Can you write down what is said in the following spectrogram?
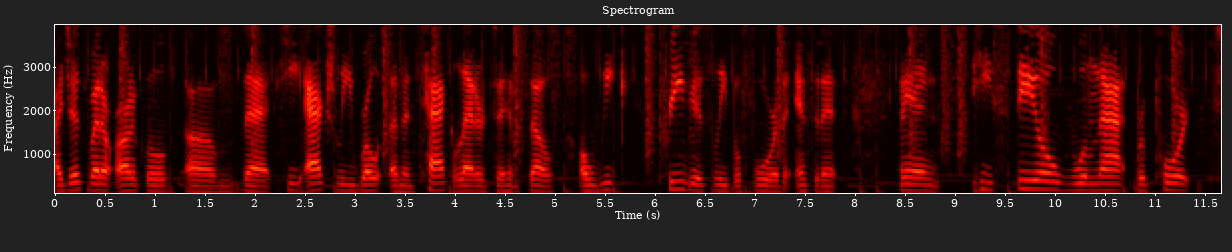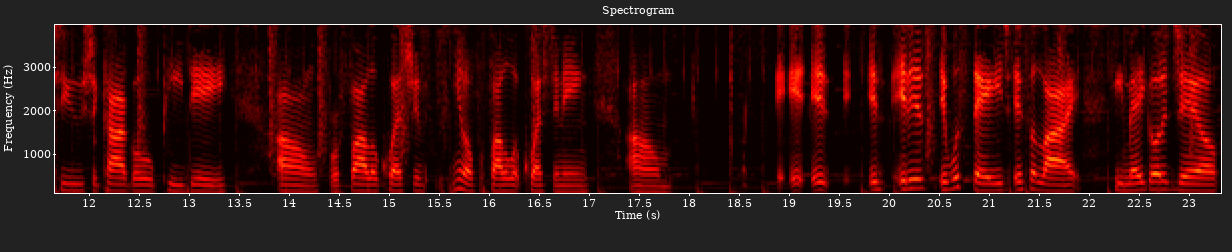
I just read an article um, that he actually wrote an attack letter to himself a week previously before the incidents, and he still will not report to Chicago PD um, for follow question, you know, for follow up questioning. Um, it, it, it, it is it was staged. It's a lie. He may go to jail.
